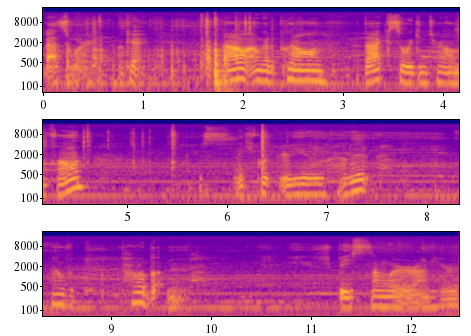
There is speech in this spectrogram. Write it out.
That's where. Okay. Now I'm gonna put on back so we can turn on the phone. Just make a quick review of it. Now the power button should be somewhere around here.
